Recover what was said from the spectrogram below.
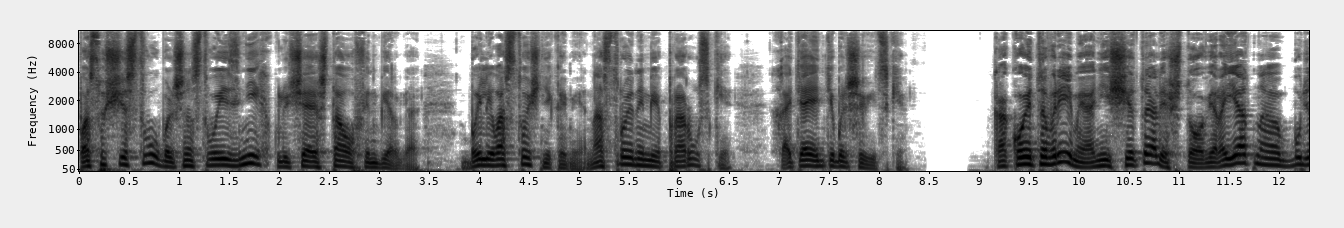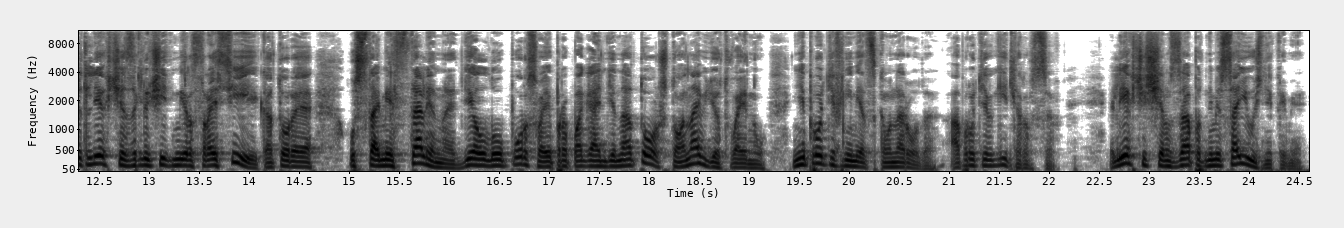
По существу большинство из них, включая Штауфенберга, были восточниками, настроенными прорусски, хотя и антибольшевицки. Какое-то время они считали, что, вероятно, будет легче заключить мир с Россией, которая устами Сталина делала упор своей пропаганде на то, что она ведет войну не против немецкого народа, а против гитлеровцев. Легче, чем с западными союзниками,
